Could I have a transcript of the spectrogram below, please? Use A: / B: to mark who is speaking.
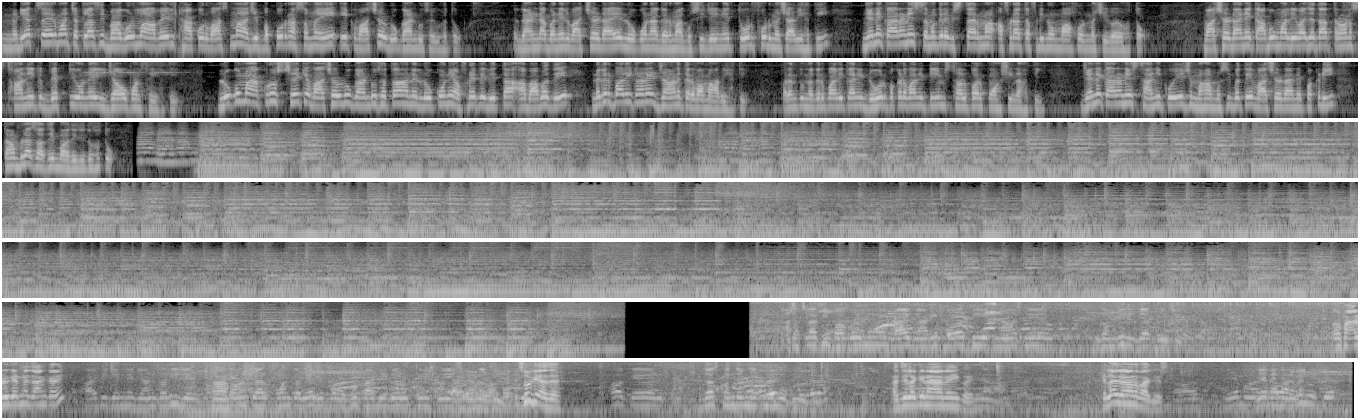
A: નડિયાદ શહેરમાં ચકલાસી ભાગોળમાં આવેલ ઠાકોરવાસમાં આજે બપોરના સમયે એક વાછરડું ગાંડું થયું હતું. ગાંડા બનેલ વાછરડાએ લોકોના ઘરમાં ઘૂસી જઈને તોડફોડ મચાવી હતી, જેને કારણે સમગ્ર વિસ્તારમાં અફડાતફડીનો માહોલ મચી ગયો હતો. વાછરડાને કાબૂમાં લેવા જતા ત્રણ સ્થાનિક વ્યક્તિઓને ઈજાઓ પણ થઈ હતી. લોકોમાં આક્રોશ છે કે વાછરડું ગાંડું થતાં અને લોકોને અફડેટે લેતા આ બાબતે નગરપાલિકાને જાણ કરવામાં આવી હતી. પરંતુ નગરપાલિકાની ઢોર પકડવાની ટીમ સ્થળ પર પહોંચી ન હતી. જેને કારણે સ્થાનિકોએ જ મહામુસીબતે વાછરડાને પકડી થાંભલા સાથે બાંધી દીધું હતું.
B: ચકલાસી ભાગોળમાં ગાય ગાડી ખાવાથી એક માણસને ગંભીર ઈજા થઈ છે.
C: ફાયર બ્રિગેડને જાણ કરી?
B: ફાયર બ્રિગેડને જાણ કરી છે. ત્રણ ચાર ફોન કર્યા છે પણ હજુ ફાયર બ્રિગેડથી કોઈ આવ્યું નથી.
C: શું કહે છે?
B: ઓકે દસ પંદર મિનિટમાં મોકલું છું.
C: હજી લગીને આવ્યા નહીં કોઈ? કેટલા જણા વાગ્યું છે
B: બે માણસ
